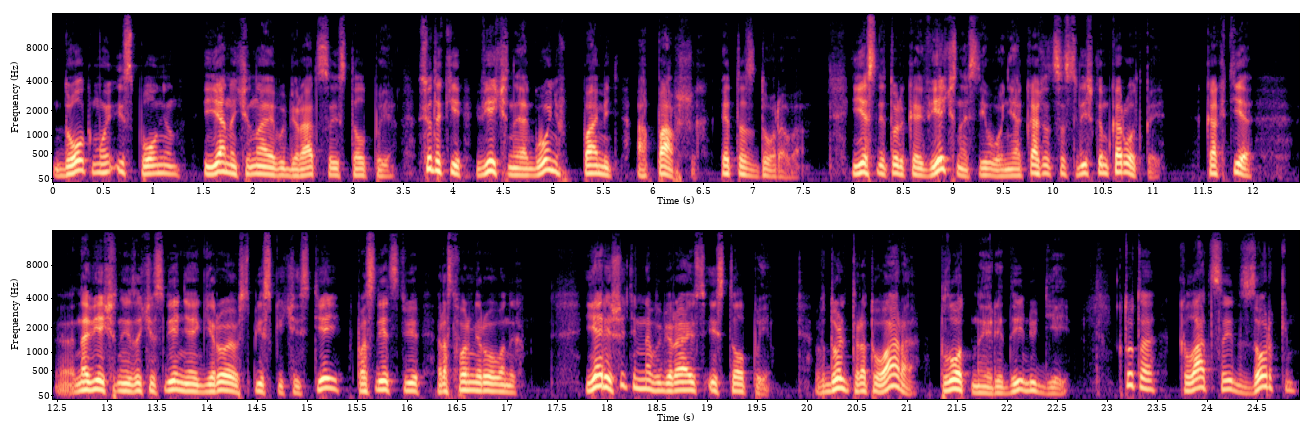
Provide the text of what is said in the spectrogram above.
долг мой исполнен, и я начинаю выбираться из толпы. Все-таки вечный огонь в память о павших – это здорово. Если только вечность его не окажется слишком короткой, как те Э, на вечные зачисления героев в списке частей, впоследствии расформированных, я решительно выбираюсь из толпы. Вдоль тротуара плотные ряды людей. Кто-то клацает зорким,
